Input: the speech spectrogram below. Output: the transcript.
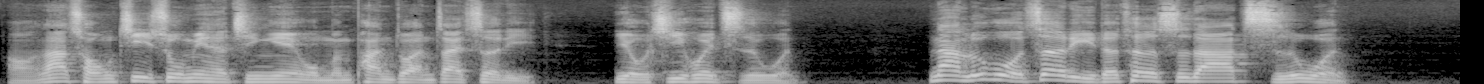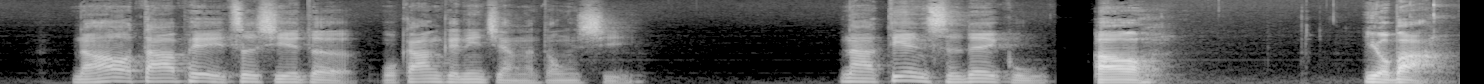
好，那从技术面的经验，我们判断在这里有机会止稳。那如果这里的特斯拉止稳，然后搭配这些的我刚刚跟你讲的东西，那电池类股好有吧？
